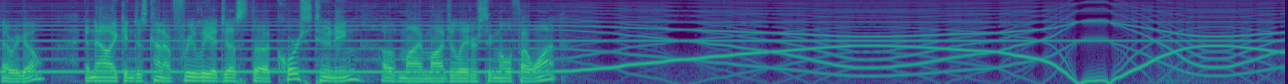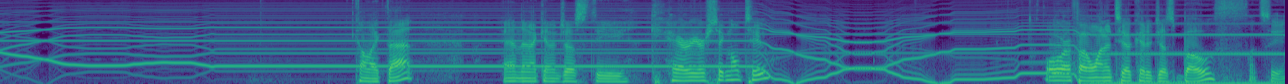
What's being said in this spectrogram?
There we go. And now I can just kind of freely adjust the coarse tuning of my modulator signal if I want. Kind of like that. And then I can adjust the carrier signal too. Or if I wanted to, I could adjust both. Let's see.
